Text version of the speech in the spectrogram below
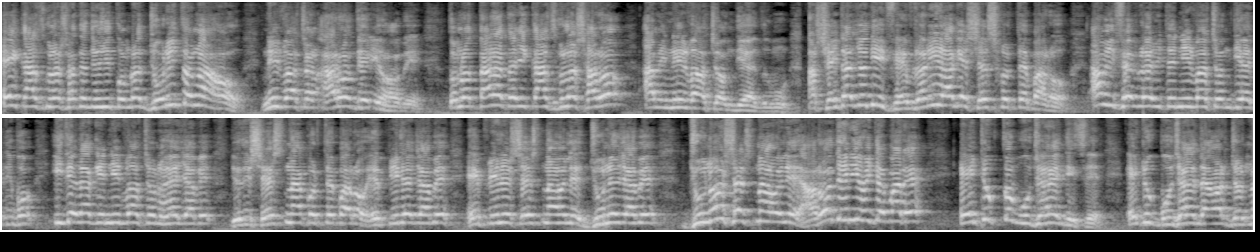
এই কাজগুলোর সাথে যদি তোমরা জড়িত না হও, নির্বাচন আরও দেরি হবে। তোমরা তাড়াতাড়ি কাজগুলো সারো, আমি নির্বাচন দিয়ে দেবো। আর সেটা যদি ফেব্রুয়ারির আগে শেষ করতে পারো, আমি ফেব্রুয়ারিতে নির্বাচন দিয়ে দিব। ঈদের আগে নির্বাচন হয়ে যাবে। যদি শেষ না করতে পারো, এপ্রিলে যাবে। এপ্রিলে শেষ না হলে জুনে যাবে। জুনও শেষ না হলে আরও দেরি হইতে পারে। এইটুক তো বুঝাই দিছে। এইটুক বুঝাই দেওয়ার জন্য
